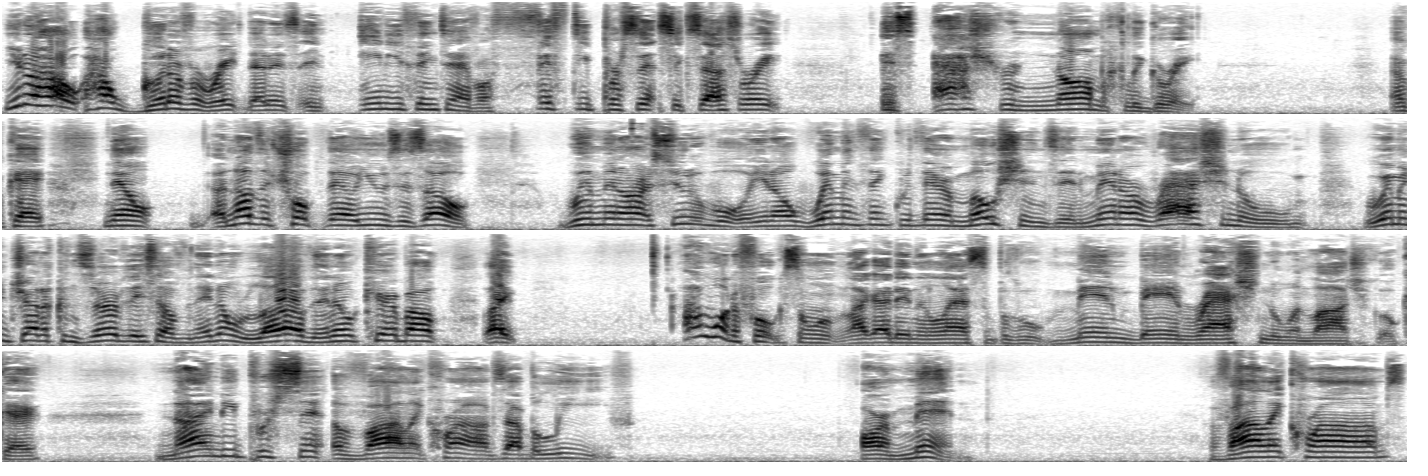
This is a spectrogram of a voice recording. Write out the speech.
you know how, how good of a rate that is in anything to have a 50% success rate? It's astronomically great. Okay? Now, another trope they'll use is, oh, women aren't suitable. You know, women think with their emotions and men are rational. Women try to conserve themselves and they don't love, they don't care about, like, I want to focus on, like I did in the last episode, men being rational and logical, okay? 90% of violent crimes, I believe, are men violent crimes,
